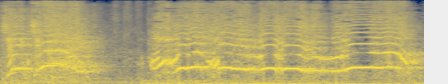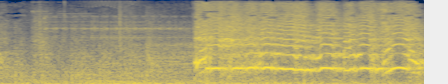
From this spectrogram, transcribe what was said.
Çekil! Amına koyayım vuruyorum buraya! Hareket edemiyorum!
